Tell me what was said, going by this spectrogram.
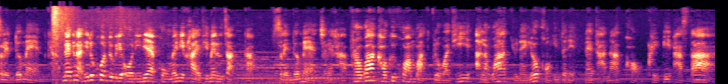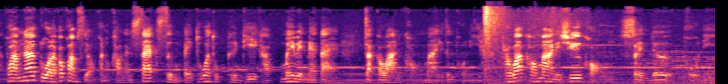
Slender Man ครับ ในขณะที่ทุกคนดูวิดีโอนี้เนี่ยคงไม่มีใครที่ไม่รู้จักกับ Slender Man ใช่ไหมครับ เพราะว่าเขาคือความหวาดกลัวที่อารวาสอยู่ในโลกของอินเทอร์เน็ตในฐานะของ Creepy Pasta ความน่ากลัวแล้วก็ความสยองขวัญของเขานั้นแทรกซึมไปทั่วทุกพื้นที่ครับ ไม่เว้นแม้แต่จักรวาลของ My Little Pony เพราะว่าเขามาในชื่อของ Slender Pony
